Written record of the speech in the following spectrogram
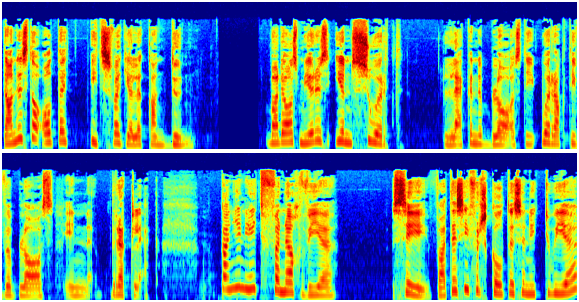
dan is daar altyd iets wat jy kan doen. Maar daar's meer as een soort lekkende blaas, die ooraktiewe blaas en druklek. Kan jy net vinnig weer sê wat is die verskil tussen die twee,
